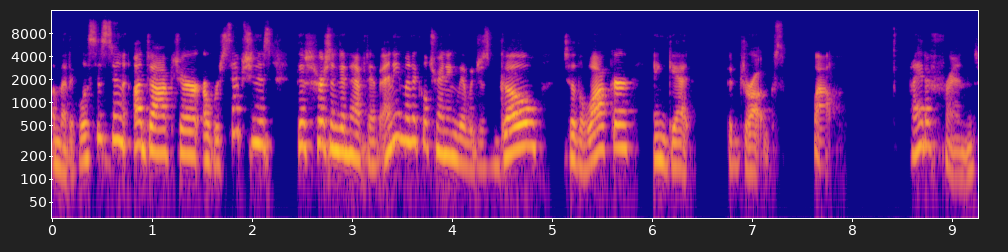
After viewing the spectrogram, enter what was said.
a medical assistant, a doctor, a receptionist. This person didn't have to have any medical training. They would just go to the locker and get the drugs. Wow. I had a friend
